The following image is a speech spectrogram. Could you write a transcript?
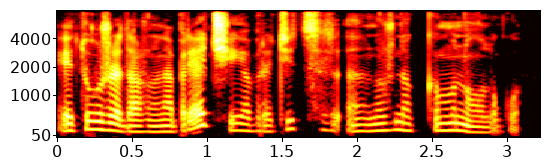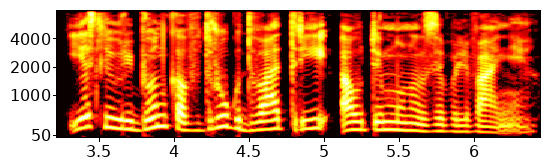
это уже должно напрячь, и обратиться э, нужно к иммунологу. Если у ребенка вдруг 2-3 аутоиммунных заболевания,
